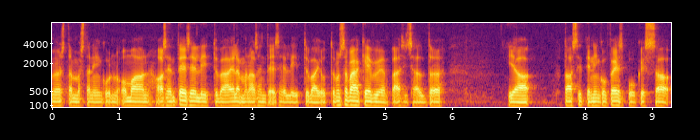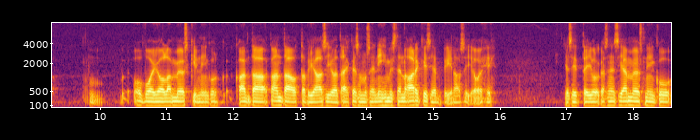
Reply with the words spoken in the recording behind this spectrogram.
myös tämmöistä niin kuin omaan asenteeseen liittyvää, elämän asenteeseen liittyvää juttu, vähän kevyempää sisältöä. Ja taas sitten niin kuin Facebookissa voi olla myöskin niin kuin kantaa, kantaa ottavia asioita ehkä semmoiseen ihmisten arkisempiin asioihin. Ja sitten julkaisen siellä myös niin kuin,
